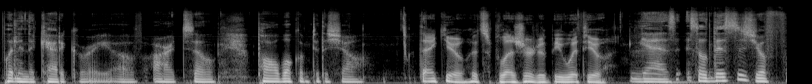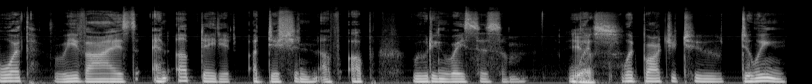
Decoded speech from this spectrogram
put in the category of art. So, Paul, welcome to the show. Thank you. It's a pleasure to be with you. Yes. So, this is your fourth revised and updated edition of Uprooting Racism. Yes. What, what brought you to doing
